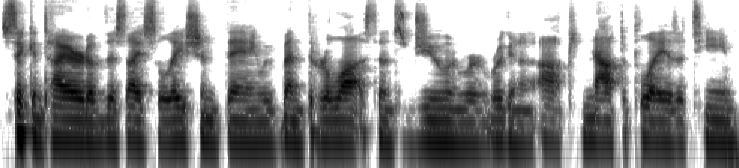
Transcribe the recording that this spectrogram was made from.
sick and tired of this isolation thing. We've been through a lot since June. We're, we're going to opt not to play as a team.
